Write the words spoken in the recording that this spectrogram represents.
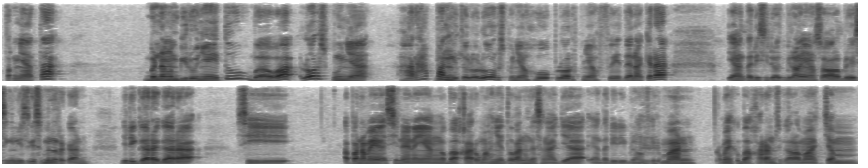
ternyata benang birunya itu bahwa lu harus punya harapan gitu loh. Lu harus punya hope lu harus punya faith. Dan akhirnya yang tadi si Dot bilang yang soal blessing in disguise bener kan? Jadi gara-gara si apa namanya si nenek yang ngebakar rumahnya tuh kan nggak sengaja yang tadi dibilang Firman rumahnya kebakaran segala macem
